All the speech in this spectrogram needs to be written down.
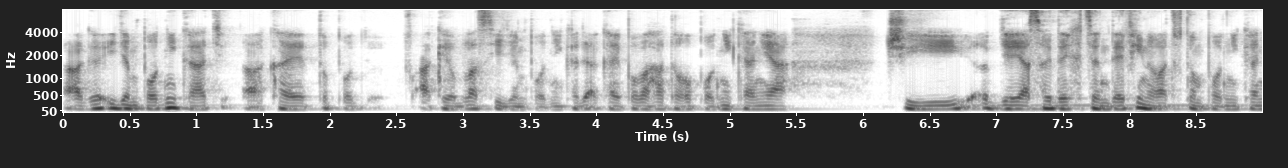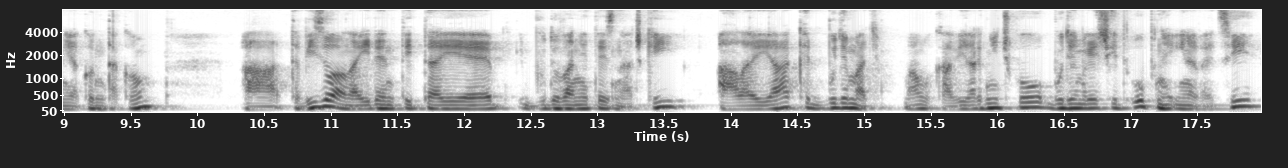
Ak idem podnikať, aká je to pod, v akej oblasti idem podnikať, aká je povaha toho podnikania, či kde ja sa chcem definovať v tom podnikaní ako takom. A tá vizuálna identita je budovanie tej značky, ale ja keď budem mať malú kaviarničku, budem riešiť úplne iné veci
